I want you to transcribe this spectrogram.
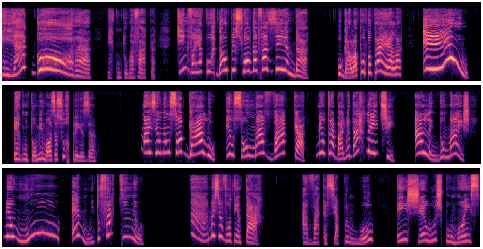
E agora? perguntou a vaca. Quem vai acordar o pessoal da fazenda? O galo apontou para ela. Eu? perguntou Mimosa surpresa. Mas eu não sou galo, eu sou uma vaca. Meu trabalho é dar leite. Além do mais, meu mu é muito fraquinho. Ah, mas eu vou tentar. A vaca se aprumou, encheu os pulmões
